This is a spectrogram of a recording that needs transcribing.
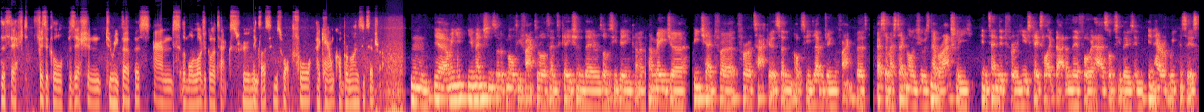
the, theft, physical possession to repurpose, and the more logical attacks through things like SIM swap for account compromise, etc. Mm, yeah, I mean, you, you mentioned sort of multi factor authentication there as obviously being kind of a major beachhead for, for attackers, and obviously leveraging the fact that SMS technology was never actually intended for a use case like that, and therefore it has obviously those in, inherent weaknesses.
